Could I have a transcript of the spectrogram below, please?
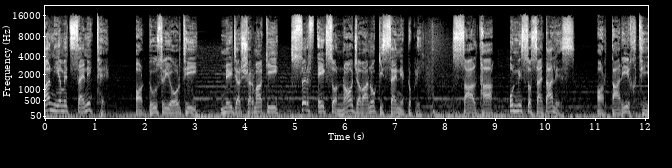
अनियमित सैनिक थे और दूसरी ओर थी मेजर शर्मा की सिर्फ़ 109 जवानों की सैन्य टुकड़ी। साल था 1947 और तारीख थी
